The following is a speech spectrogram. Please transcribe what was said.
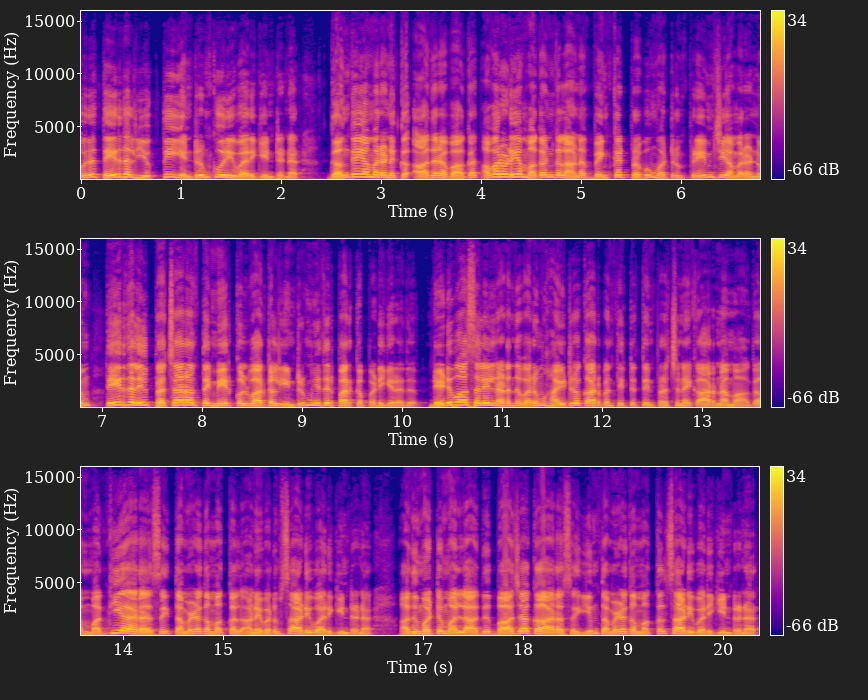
ஒரு தேர்தல் யுக்தி என்றும் கூறி வருகின்றனர். கங்கை அமரனுக்கு ஆதரவாக அவருடைய மகன்களான வெங்கட் பிரபு மற்றும் பிரேம்ஜி அமரனும் தேர்தலில் பிரச்சாரத்தை மேற்கொள்வார்கள் என்றும் எதிர்பார்க்கப்படுகிறது. நெடுவா நெடுவாசலில் நடந்து வரும் ஹைட்ரோ கார்பன் திட்டத்தின் பிரச்சினை காரணமாக மத்திய அரசை தமிழக மக்கள் அனைவரும் சாடி வருகின்றனர். அது மட்டும் அல்லாது பாஜக அரசையும் தமிழக மக்கள் சாடி வருகின்றனர்.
